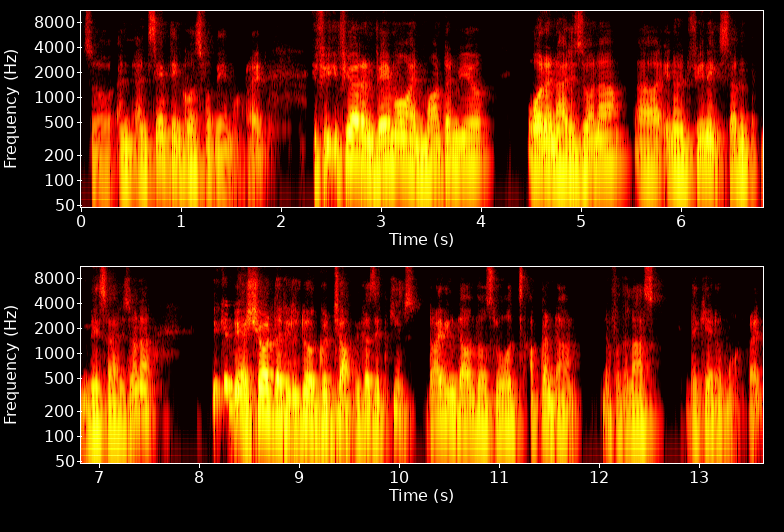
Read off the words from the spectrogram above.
So and, and same thing goes for Waymo, right? If you if you are in Waymo in Mountain View or in Arizona, uh, you know in Phoenix and Mesa, Arizona, you can be assured that it'll do a good job because it keeps driving down those roads up and down you know, for the last decade or more, right?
